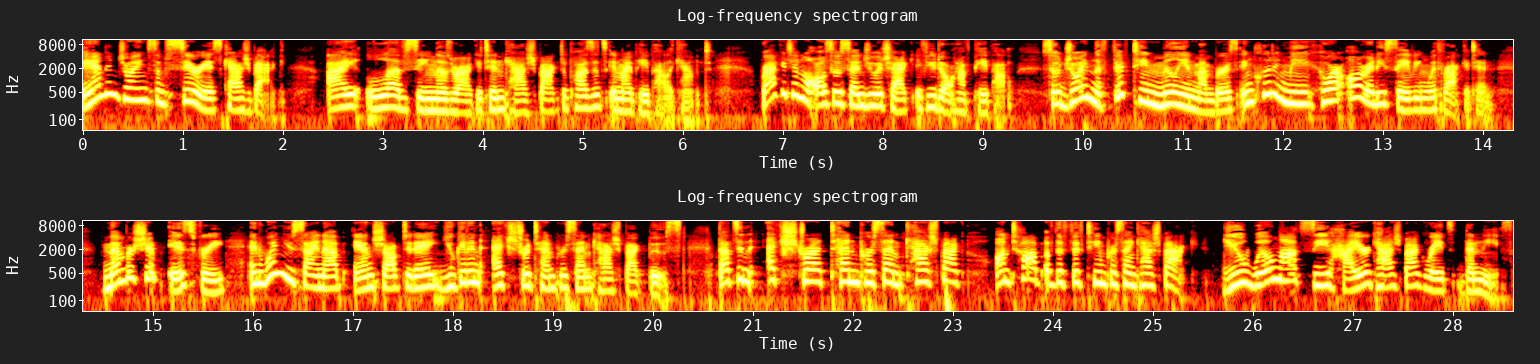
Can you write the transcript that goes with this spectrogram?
and enjoying some serious cash back. I love seeing those Rakuten cashback deposits in my PayPal account. Rakuten will also send you a check if you don't have PayPal. So join the 15 million members, including me, who are already saving with Rakuten. Membership is free, and when you sign up and shop today, you get an extra 10% cashback boost. That's an extra 10% cashback on top of the 15% cashback. You will not see higher cashback rates than these.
